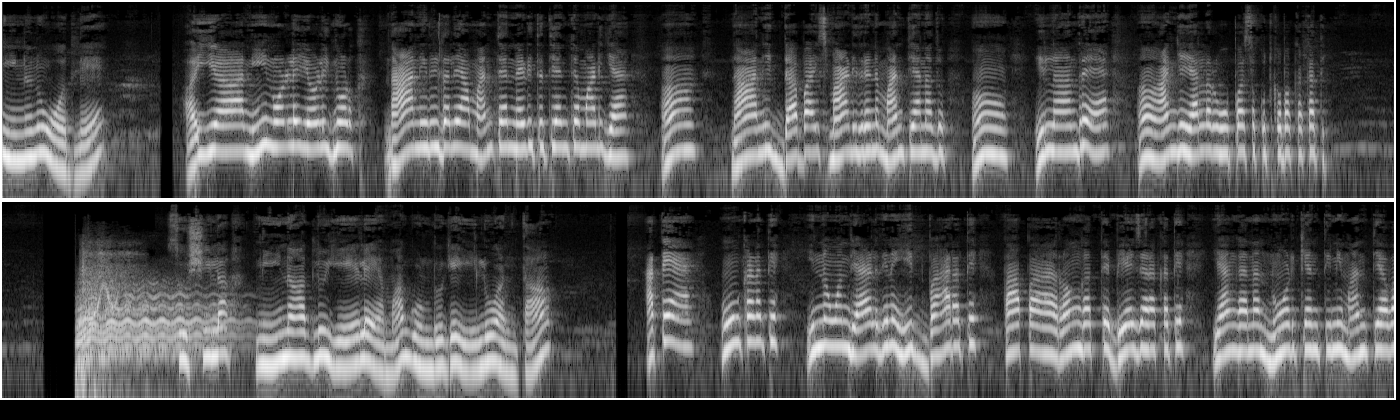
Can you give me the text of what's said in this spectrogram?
ನೀನು ಓದ್ಲೆ ಅಯ್ಯ, ನೀನ್ ಒಳ್ಳೆ ಹೇಳಿದ್ ನೋಡು. ನಾನು ಇಲ್ದಲೆ ಆ ಮಂತೆ ನಡೀತತಿ ಅಂತ ಮಾಡಿದ್ಯ? ಆ ನಾನಿದ್ ಬಾಯ್ಸ್ ಮಾಡಿದ್ರೇನೆ ಮಂತೆ ಅನ್ನೋದು. ಹ್ಮ್ ಇಲ್ಲ ಅಂದ್ರೆ ಹಂಗೆ ಎಲ್ಲರೂ ಉಪವಾಸ ಕುತ್ಕೋಬೇಕಾಕತಿ. ಸುಶೀಲ ನೀನಾದ್ಲು ಹೇಳೆ ಅಮ್ಮ ಗುಂಡುಗೆ ಇಲು ಅಂತ. ಅತ್ತೆ ಹ್ಞೂ ಕಣತೆ ಇನ್ನು ಒಂದು ಎರಡು ದಿನ ಇದ್ ಬಾರತ್ತೆ. ಪಾಪ ರಂಗತ್ತೆ ಬೇಜಾರಕತೆ ಹೆಂಗ ನಾನು ನೋಡ್ಕೊಂತೀನಿ ಮಂತ್ಯವ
